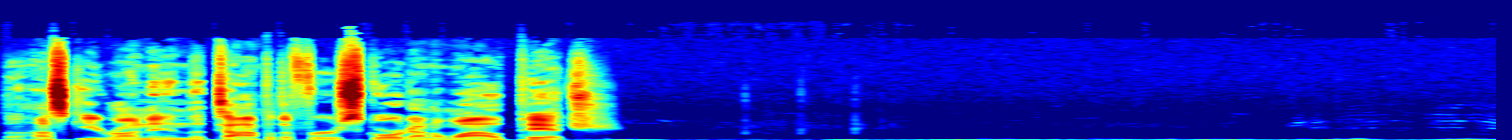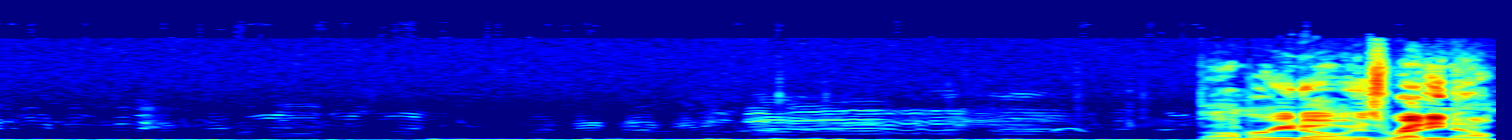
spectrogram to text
The Husky run in the top of the first scored on a wild pitch. Bomarito is ready now.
